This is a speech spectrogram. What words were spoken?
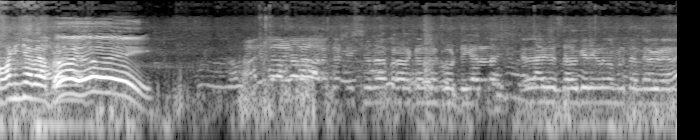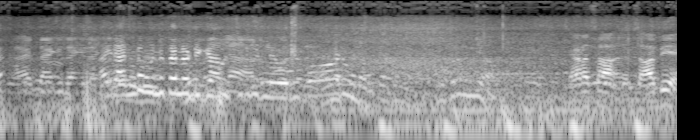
ഉണങ്ങിയ പേപ്പർ ഓയ് ഓയ് ടിഷ്യൂ പേപ്പർ അടക്കം കൂട്ടിക്കാനുള്ള എല്ലാവിധ സൗകര്യങ്ങളും നമ്മൾ തന്നിരിക്കുകയാണ് രണ്ട് മുന്നിൽ തന്നെ ഒട്ടിക്കാം സാബിയെ.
